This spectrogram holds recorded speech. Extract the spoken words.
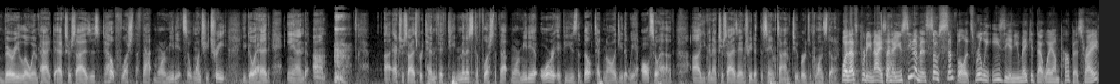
Very low impact exercises to help flush the fat more immediate. So once you treat, you go ahead and um, uh, exercise for 10 15 minutes to flush the fat more immediate or if you use the belt technology that we also have uh, you can exercise and treat at the same time two birds with one stone. Well that's pretty nice. Yeah. i know you see them it's so simple. It's really easy and you make it that way on purpose right?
